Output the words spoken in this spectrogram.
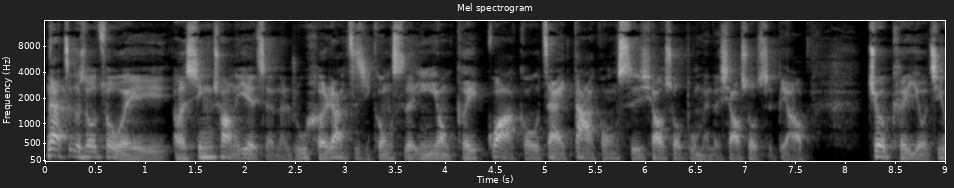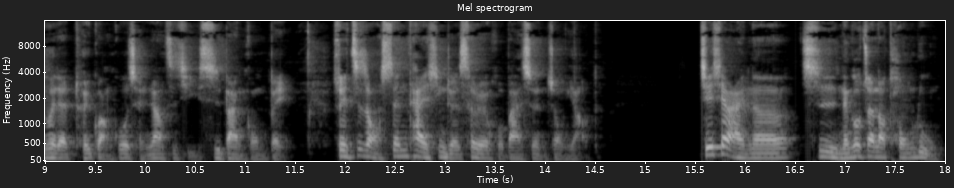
那这个时候作为呃新创的业者呢，如何让自己公司的应用可以挂钩在大公司销售部门的销售指标，就可以有机会在推广过程让自己事半功倍。所以这种生态性的策略伙伴是很重要的。接下来呢，是能够赚到通路，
